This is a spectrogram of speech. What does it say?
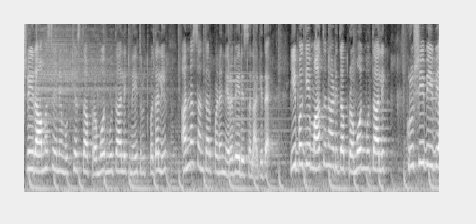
ಶ್ರೀರಾಮಸೇನೆ ಮುಖ್ಯಸ್ಥ ಪ್ರಮೋದ್ ಮುತಾಲಿಕ್ ನೇತೃತ್ವದಲ್ಲಿ ಅನ್ನ ಸಂತರ್ಪಣೆ ನೆರವೇರಿಸಲಾಗಿದೆ. ಈ ಬಗ್ಗೆ ಮಾತನಾಡಿದ ಪ್ರಮೋದ್ ಮುತಾಲಿಕ್ ಕೃಷಿ ವಿವಿ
